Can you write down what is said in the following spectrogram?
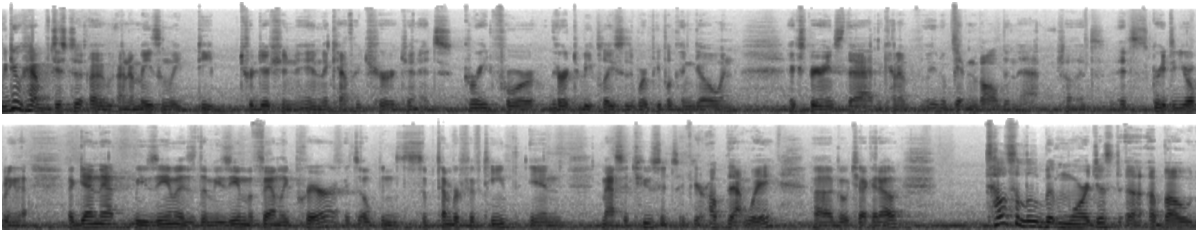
We do have just a, a, an amazingly deep tradition in the Catholic Church, and it's great for there to be places where people can go and experience that and kind of you know get involved in that. So it's it's great that you're opening that. Again, that museum is the Museum of Family Prayer. It's open September 15th in Massachusetts. If you're up that way, uh, go check it out. Tell us a little bit more just uh, about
